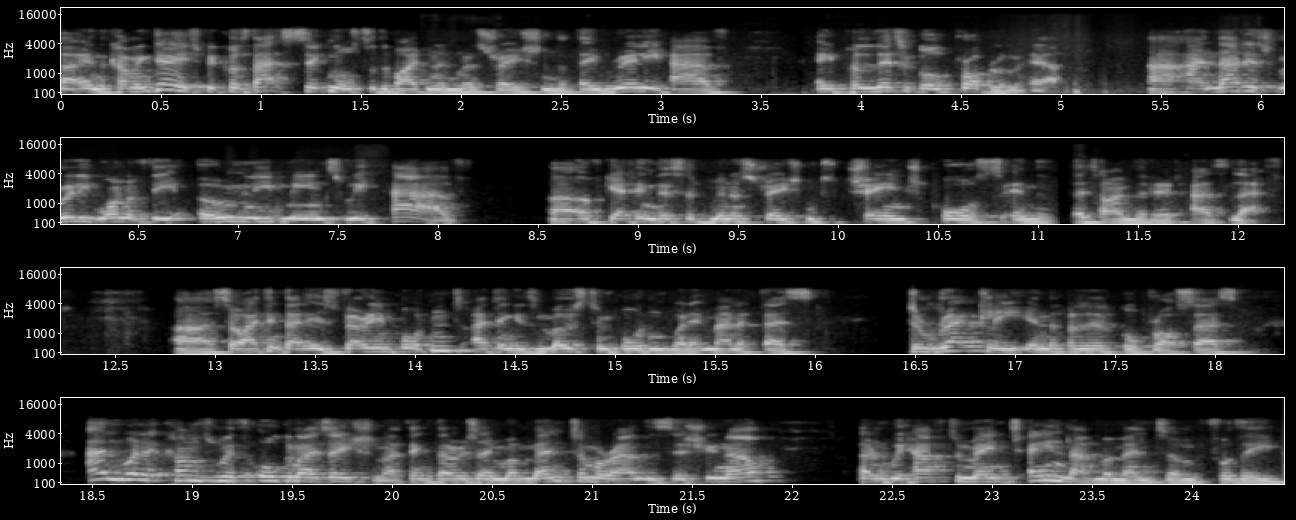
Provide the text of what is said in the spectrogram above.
uh, in the coming days, because that signals to the Biden administration that they really have a political problem here. Uh, and that is really one of the only means we have uh, of getting this administration to change course in the time that it has left. Uh, so I think that is very important. I think it's most important when it manifests directly in the political process and when it comes with organization. I think there is a momentum around this issue now, and we have to maintain that momentum for the,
